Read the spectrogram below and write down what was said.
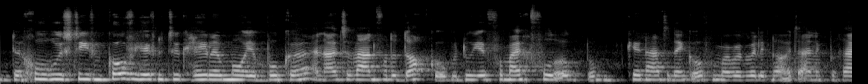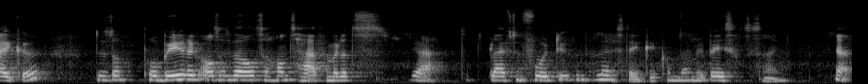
de goeroe Stephen Covey heeft natuurlijk hele mooie boeken. En uit de waan van de dag komen doe je voor mijn gevoel ook om een keer na te denken over, maar wat wil ik nou uiteindelijk bereiken? Dus dat probeer ik altijd wel te handhaven, maar dat, ja, dat blijft een voortdurende les, denk ik, om daarmee bezig te zijn. Ja.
